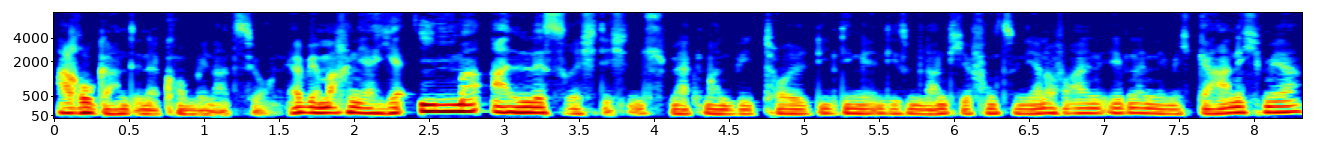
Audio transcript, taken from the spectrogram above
arrogant in der Kombination. Ja, wir machen ja hier immer alles richtig. Und das merkt man, wie toll die Dinge in diesem Land hier funktionieren auf allen Ebenen, nämlich gar nicht mehr.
